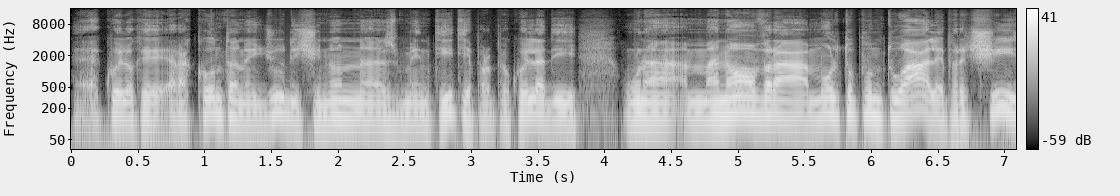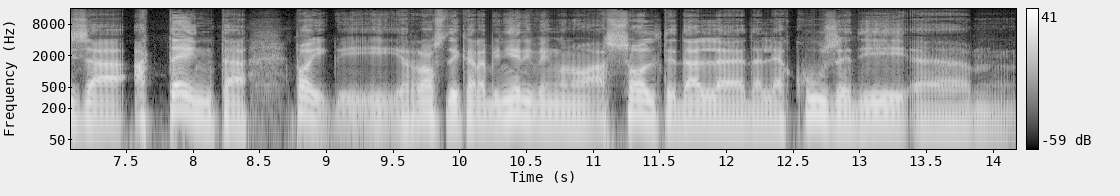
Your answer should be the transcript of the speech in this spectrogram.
eh, quello che raccontano i giudici non smentiti è proprio quella di una manovra molto puntuale, precisa, attenta. Poi i, il ROS dei carabinieri vengono assolte dal, dalle accuse di ehm,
